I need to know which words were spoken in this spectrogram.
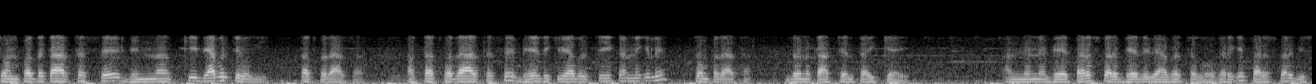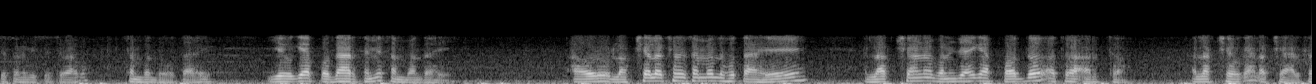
तम पद का अर्थ से भिन्न की व्यावृत्ति होगी, तत्पदार्थ। और तत्पदार्थ से भेद की व्यावृत्ति करने के लिए तम पदार्थ। दोनों का अत्यंत ऐक्य है। अन्य भेद, परस्पर भेद व्यावर्तक होकर के परस्पर विशेषण, विशेष भाव संबंध होता है। ये हो गया पदार्थ में संबंध है। और लक्ष्य लक्षण संबंध होता है। लक्षण बन जाएगा पद अथवा अर्थ। लक्ष्य होगा लक्ष्यार्थ।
